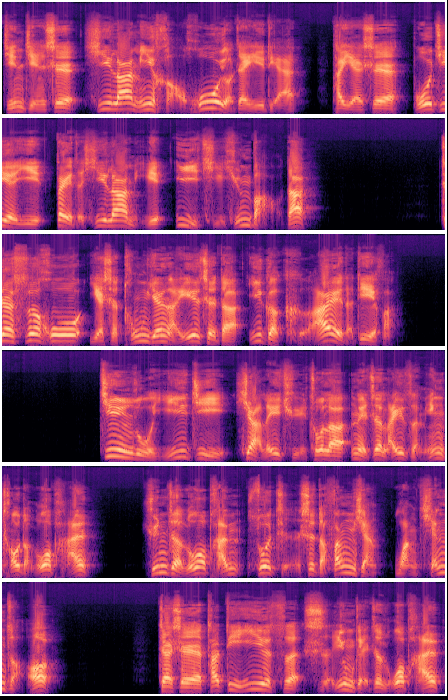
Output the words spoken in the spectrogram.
仅仅是希拉米好忽悠这一点。他也是不介意带着希拉米一起寻宝的，这似乎也是童颜 H 的一个可爱的地方。进入遗迹，夏雷取出了那只来自明朝的罗盘，循着罗盘所指示的方向往前走。这是他第一次使用这只罗盘，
